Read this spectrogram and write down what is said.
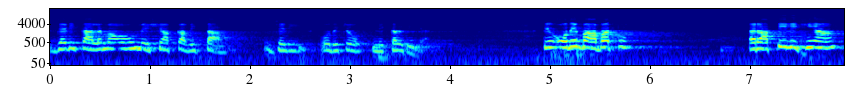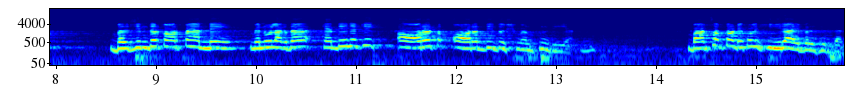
ਜਿਹੜੀ ਕਲਮ ਆ, ਉਹ ਹਮੇਸ਼ਾ ਕਵਿਤਾ ਜਿਹੜੀ ਉਹਦੇ ਚੋਂ ਨਿਕਲਦੀ ਆ ਤੇ ਉਹਦੇ ਬਾਬਤ ਰਾਤੀ ਲਿਖੀਆਂ ਬਲਜਿੰਦਰ ਕੌਰ ਭੈਣ ਨੇ ਮੈਨੂੰ ਲੱਗਦਾ ਕਹਿੰਦੇ ਨੇ ਕਿ ਔਰਤ ਔਰਤ ਦੀ ਦੁਸ਼ਮਣ ਹੁੰਦੀ ਆ। ਬਾਰ ਸਾਹਿਬ ਤੁਹਾਡੇ ਕੋਲ ਹੀਰਾ ਹੈ ਬਲਜਿੰਦਰ।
